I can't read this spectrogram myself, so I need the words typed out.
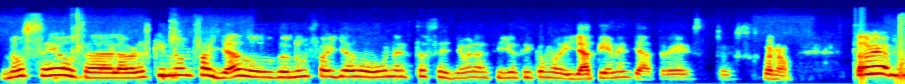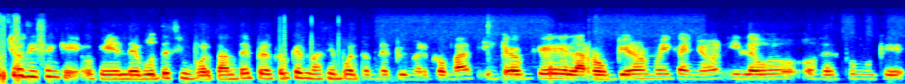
no sé, o sea, la verdad es que no han fallado, o sea, no han fallado una estas señoras, y yo así como de, ya tienes ya tres, entonces, bueno, todavía muchos dicen que, ok, el debut es importante, pero creo que es más importante el primer comeback, y creo que la rompieron muy cañón, y luego, o sea, es como que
